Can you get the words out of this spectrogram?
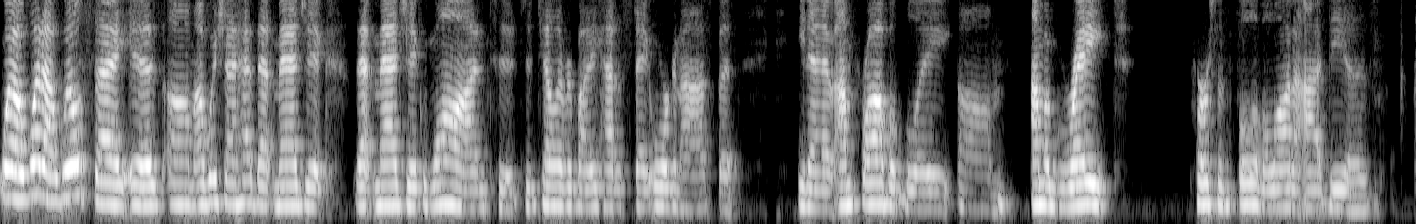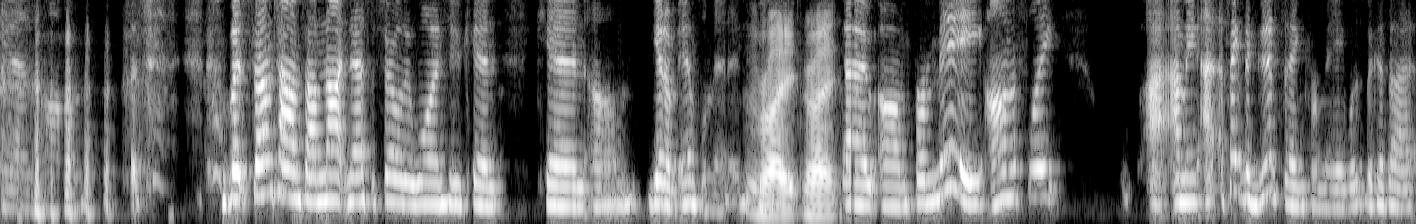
Well, what I will say is, um, I wish I had that magic that magic wand to to tell everybody how to stay organized. But you know, I'm probably um, I'm a great person, full of a lot of ideas, and um, but, but, sometimes I'm not necessarily the one who can can um, get them implemented. Right, right. So um, for me, honestly, I, I mean, I, I think the good thing for me was because I,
